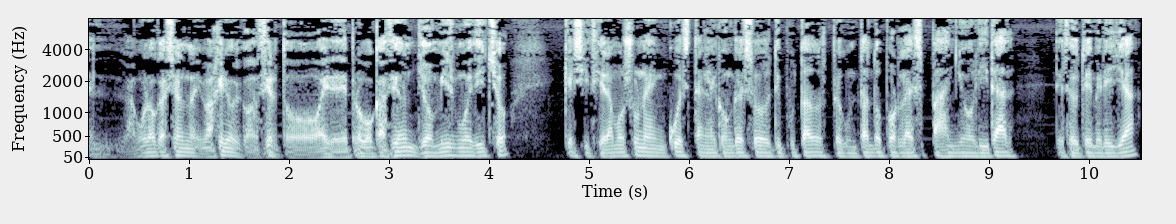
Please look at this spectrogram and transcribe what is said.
en alguna ocasión, me imagino que con cierto aire de provocación, yo mismo he dicho que si hiciéramos una encuesta en el Congreso de los Diputados preguntando por la españolidad de Ceuta y Melilla,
